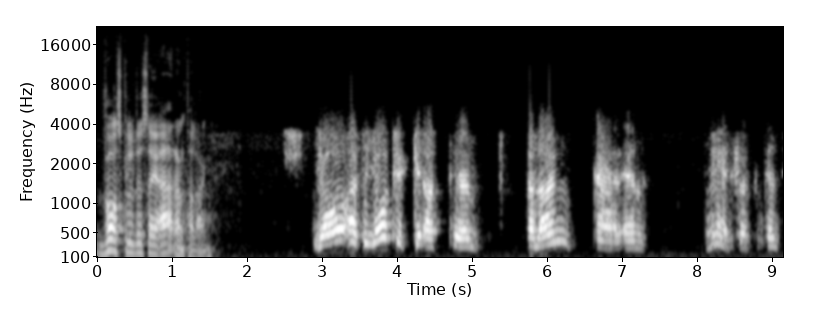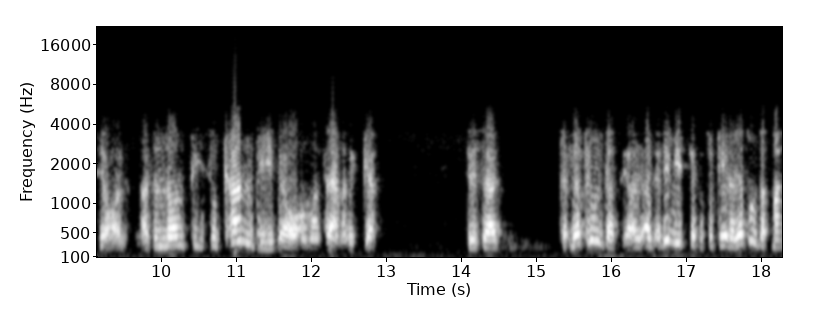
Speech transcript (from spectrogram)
vad skulle du säga är en talang? Ja, alltså jag tycker att eh, talang är en medfödd potential. Alltså någonting som kan bli bra om man tränar mycket. Det vill säga, jag tror inte att, alltså det är mitt sätt att sortera, jag tror inte att man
